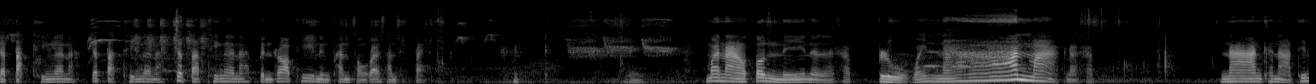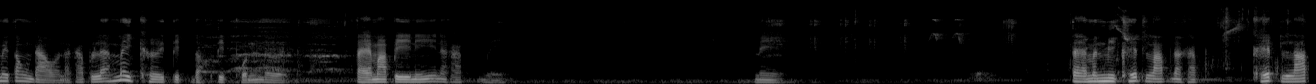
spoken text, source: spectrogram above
จะตัดทิ้งแล้วนะ จะตัดทิ้งแล้วนะ จะตัดทิ้งแล้วนะ เป็นรอบที่ 1238 มะนาวต้นนี้เนี่ยนะครับ ปลูกไว้นานมากนะครับ นานขนาดที่ไม่ต้องเดานะครับ และไม่เคยติดดอกติดผลเลย แต่มาปีนี้นะครับนี่นี่ แต่มันมีเคล็ดลับนะครับ เคล็ดลับ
